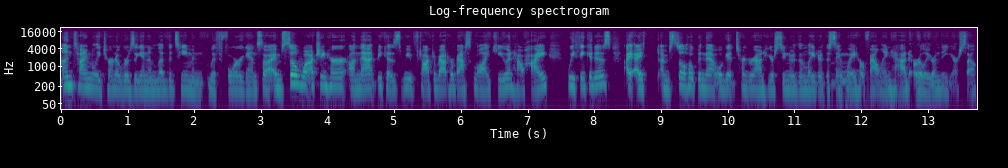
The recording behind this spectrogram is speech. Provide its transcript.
untimely turnovers again and led the team in, with four again. So I'm still watching her on that because we've talked about her basketball IQ and how high we think it is. I, I am still hoping that will get turned around here sooner than later, the same way her fouling had earlier in the year. So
